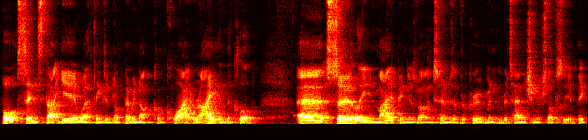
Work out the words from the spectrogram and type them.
but since that year where things have not, maybe not gone quite right in the club. Uh, certainly, in my opinion, as well, in terms of recruitment and retention, which is obviously a big,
